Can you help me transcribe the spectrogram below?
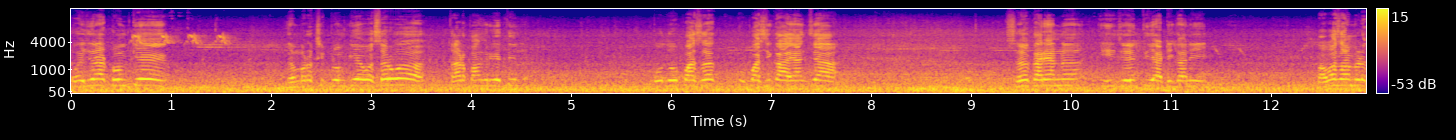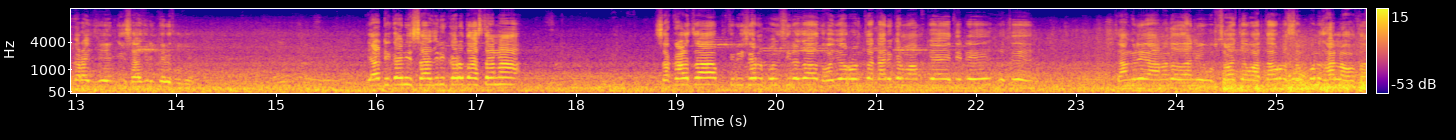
वैजनाथ टोमके धर्मरक्षक टोमके व सर्व ताडपांगरी येथील बौद्ध उपासक उपासिका यांच्या सहकार्यानं ही जयंती या ठिकाणी बाबासाहेब आंबेडकरांची जयंती साजरी करीत होतो. या ठिकाणी साजरी करत असताना सकाळचा त्रिशरण पंचशीलाचा ध्वजारोहणचा कार्यक्रम आमच्या आहे तिथे तिथे चांगले आनंदात आणि उत्सवाचं वातावरण संपन्न झाला होता.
